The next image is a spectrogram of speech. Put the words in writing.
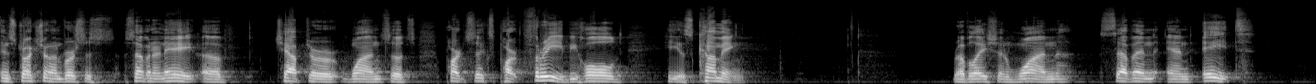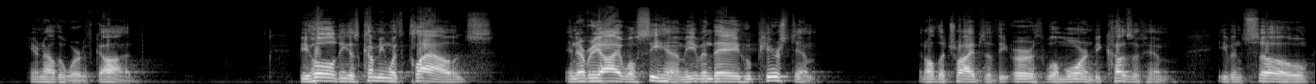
instruction on verses seven and eight of chapter 1. So it's part 6, part 3. Behold, he is coming. Revelation 1, 7, and 8. Hear now the word of God. Behold, he is coming with clouds, and every eye will see him, even they who pierced him. And all the tribes of the earth will mourn because of him. Even so,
